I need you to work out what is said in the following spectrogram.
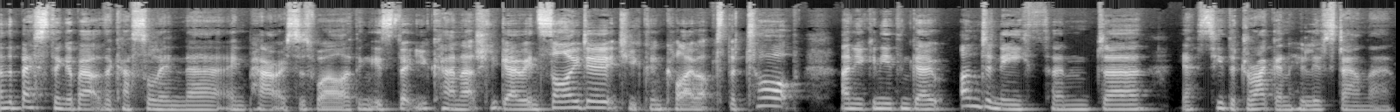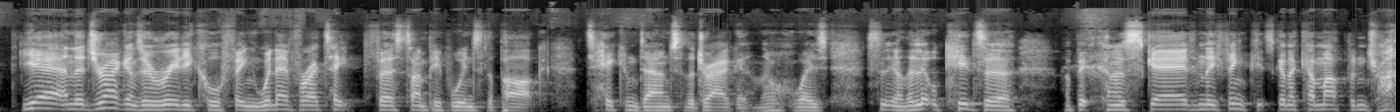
And the best thing about the castle in uh, in Paris as well, I think, is that you can actually go inside it. You can climb up to the top, and you can even go underneath and uh, yeah, see the dragon who lives down there. Yeah, and the dragon's a really cool thing. Whenever I take first time people into the park, take them down to the dragon. They're always you know, the little kids are a bit kind of scared, and they think it's going to come up and try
